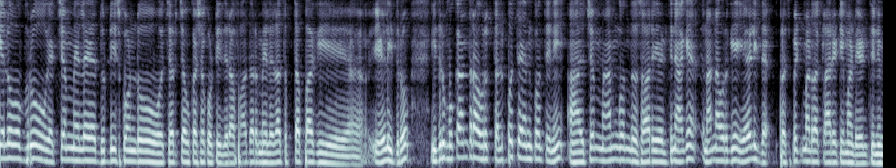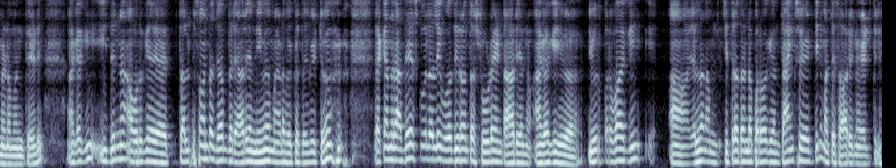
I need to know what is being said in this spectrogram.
ಕೆಲವೊಬ್ಬರು ಎಚ್ ಎಂ ಮೇಲೆ ದುಡ್ಡು ಇಸ್ಕೊಂಡು ಚರ್ಚ್ ಅವಕಾಶ ಕೊಟ್ಟಿದ್ದೀರಾ ಫಾದರ್ ಮೇಲೆಲ್ಲ ತಪ್ಪು ತಪ್ಪಾಗಿ ಹೇಳಿದರು. ಇದ್ರ ಮುಖಾಂತರ ಅವ್ರಿಗೆ ತಲುಪುತ್ತೆ ಅನ್ಕೊತೀನಿ. ಆ ಎಚ್ ಎಂ ಮ್ಯಾಮ್ಗೊಂದು ಸಾರಿ ಹೇಳ್ತೀನಿ. ಹಾಗೆ ನಾನು ಅವ್ರಿಗೆ ಹೇಳಿದ್ದೆ ಪ್ರೆಸ್ ಮೀಟ್ ಮಾಡಿದಾಗ ಕ್ಲಾರಿಟಿ ಮಾಡಿ ಹೇಳ್ತೀನಿ ಮೇಡಮ್ ಅಂತೇಳಿ. ಹಾಗಾಗಿ ಇದನ್ನು ಅವ್ರಿಗೆ ತಲುಪಿಸುವಂಥ ಜವಾಬ್ದಾರಿ ಆರ್ಯನ್ ನೀವೇ ಮಾಡಬೇಕು ದಯವಿಟ್ಟು. ಯಾಕಂದರೆ ಅದೇ ಸ್ಕೂಲಲ್ಲಿ ಓದಿರೋಂಥ ಸ್ಟೂಡೆಂಟ್ ಆರ್ಯನು. ಹಾಗಾಗಿ ಇವ್ರ ಪರವಾಗಿ ಎಲ್ಲ ನಮ್ಮ ಚಿತ್ರತಂಡ ಪರವಾಗಿ ಒಂದು ಥ್ಯಾಂಕ್ಸು ಹೇಳ್ತೀನಿ, ಮತ್ತು ಸಾರಿನೂ ಹೇಳ್ತೀನಿ.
